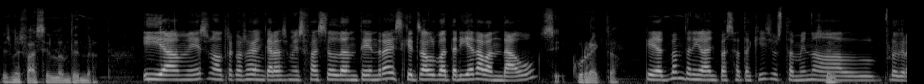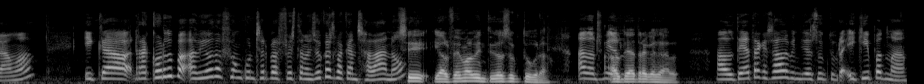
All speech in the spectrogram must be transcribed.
és més fàcil d'entendre. I a més, una altra cosa que encara és més fàcil d'entendre és que ets el bateria de Bandau, Sí, correcte. que ja et vam tenir l'any passat aquí, justament al programa, i que recordo havíeu de fer un concert per Festa Major que es va cancel·lar, no? Sí, i el fem el 22 d'octubre, Ah, doncs mira, al Teatre Casal. al Teatre Casal el 22 d'octubre. I qui pot anar?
